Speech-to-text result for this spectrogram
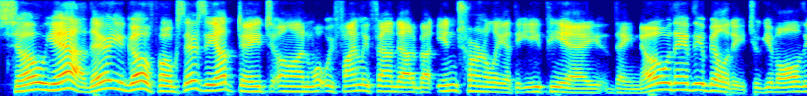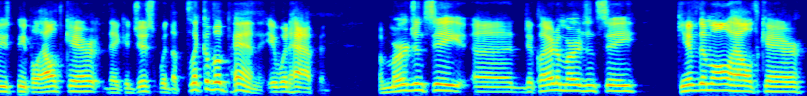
So, yeah, there you go, folks. There's the update on what we finally found out about internally at the EPA. They know they have the ability to give all these people health care. They could just, with the flick of a pen, it would happen. Emergency, uh, declared emergency, give them all health care.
